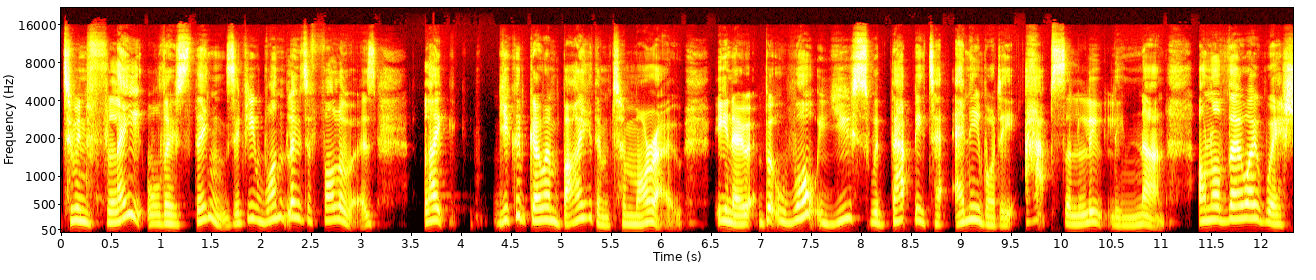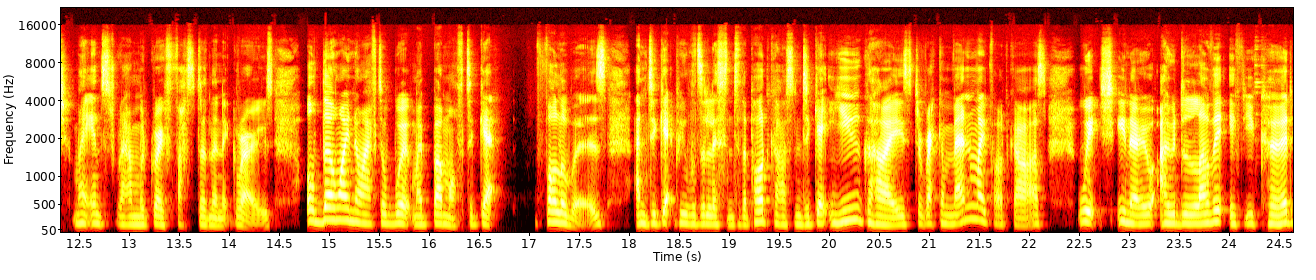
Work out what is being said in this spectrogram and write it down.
to inflate all those things. If you want loads of followers, like you could go and buy them tomorrow, you know, but what use would that be to anybody? Absolutely none. And although I wish my Instagram would grow faster than it grows, although I know I have to work my bum off to get followers and to get people to listen to the podcast and to get you guys to recommend my podcast which you know i would love it if you could.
